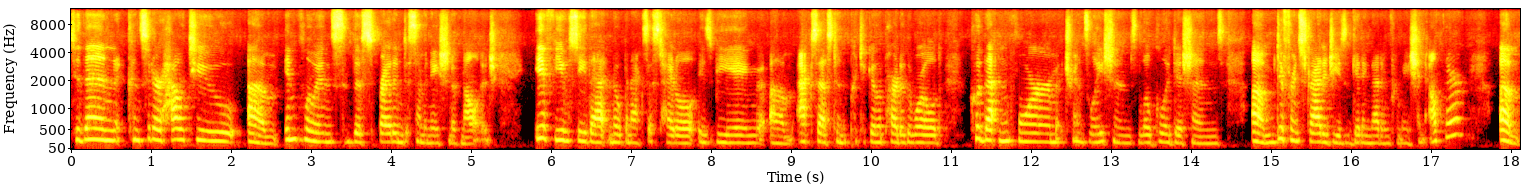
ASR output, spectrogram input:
to then consider how to um, influence the spread and dissemination of knowledge. If you see that an open access title is being um, accessed in a particular part of the world, could that inform translations, local editions, um, different strategies of getting that information out there? Um,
